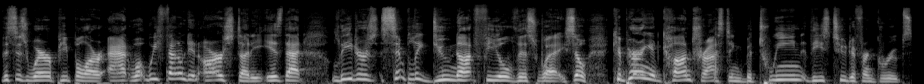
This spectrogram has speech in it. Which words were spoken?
this is where people are at, what we found in our study is that leaders simply do not feel this way. So, comparing and contrasting between these two different groups,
